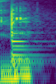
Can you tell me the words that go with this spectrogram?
Musik.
